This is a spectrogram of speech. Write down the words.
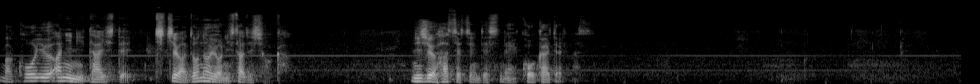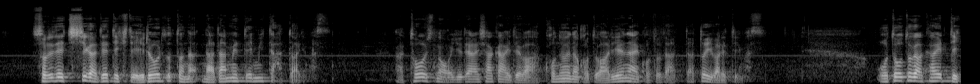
まあ、こういう兄に対して父はどのようにしたでしょうか。28節にですねこう書いてあります。それで父が出てきていろいろとなだめてみたとあります。当時のユダヤ社会ではこのようなことはありえないことだったと言われています。弟が帰って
